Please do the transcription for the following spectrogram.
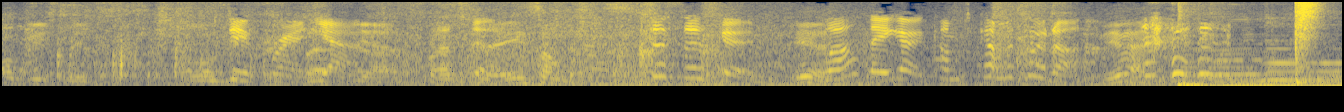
obviously it's a lot Different, but yeah. Yeah, but uh, in some ways. Just as good. Yeah. Well, there you go. Come to Kamakura. Yeah.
